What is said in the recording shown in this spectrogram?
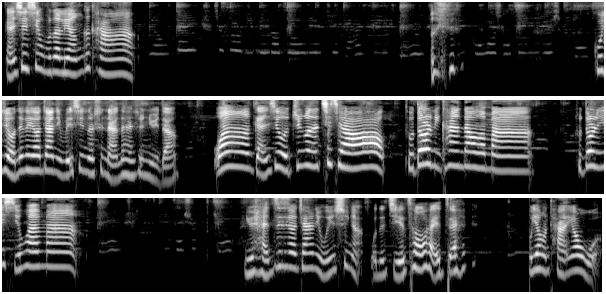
感谢幸福的两个卡。顾九，那个要加你微信的是男的还是女的？哇，感谢我军哥的气球，土豆你看到了吗？土豆你喜欢吗？女孩子要加你微信啊，我的节操还在，不要他，要我。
